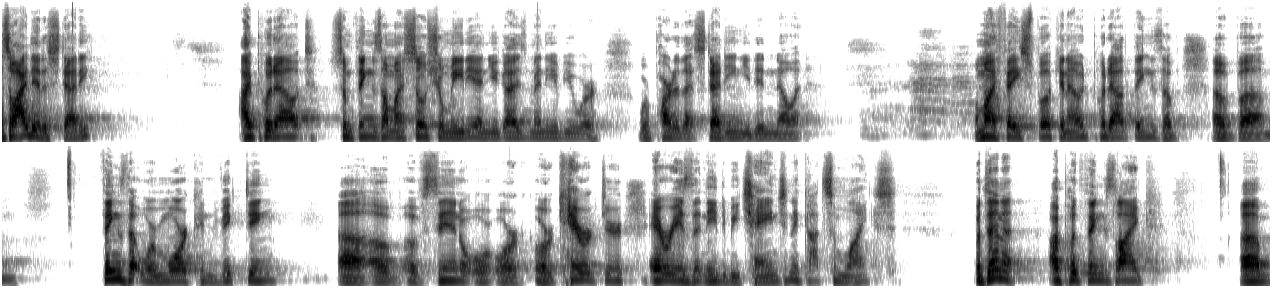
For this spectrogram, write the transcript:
So I did a study. I put out some things on my social media, and you guys, many of you were, were part of that study and you didn't know it. On my Facebook, and I would put out things of, of um, things that were more convicting uh, of, of sin or, or, or character areas that need to be changed, and it got some likes. But then I put things like um,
